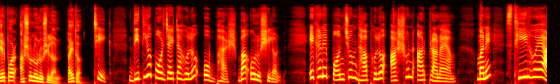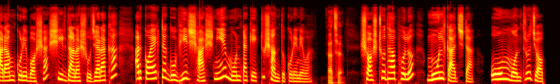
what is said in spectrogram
এরপর আসল অনুশীলন তাই তো? ঠিক। দ্বিতীয় পর্যায়টা হল অভ্যাস বা অনুশীলন। এখানে পঞ্চম ধাপ হল আসন আর প্রাণায়াম। মানে স্থির হয়ে আরাম করে বসা শিরদানা সোজা রাখা আর কয়েকটা গভীর শ্বাস নিয়ে মনটাকে একটু শান্ত করে নেওয়া। আচ্ছা। ষষ্ঠ ধাপ হল মূল কাজটা ওম মন্ত্র জপ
